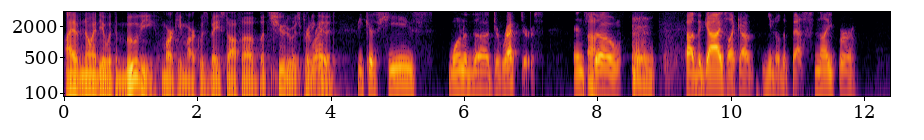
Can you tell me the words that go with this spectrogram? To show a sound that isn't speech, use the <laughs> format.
I have no idea what the movie Marky Mark was based off of, but the shooter was pretty right, good. because he's one of the directors, and Oh. so <clears throat> uh, the guy's like a you know the best sniper,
